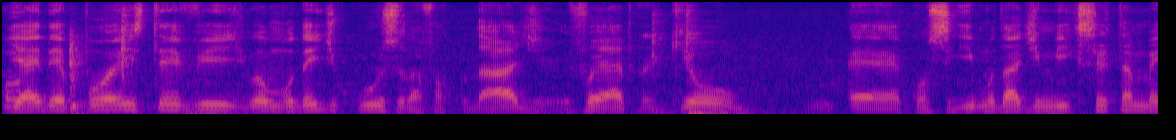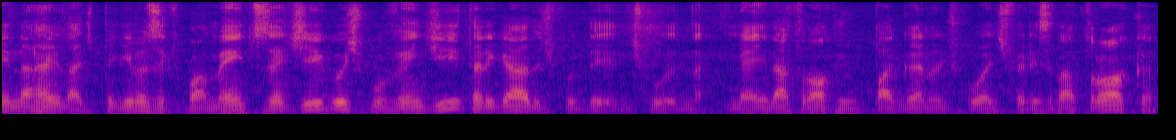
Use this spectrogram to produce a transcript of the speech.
E aí depois teve, tipo, eu mudei de curso na faculdade, foi a época que eu é, consegui mudar de mixer também, na realidade. Peguei meus equipamentos antigos, tipo, vendi, tá ligado? Tipo, de, tipo na, aí na troca, pagando tipo, a diferença da troca.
